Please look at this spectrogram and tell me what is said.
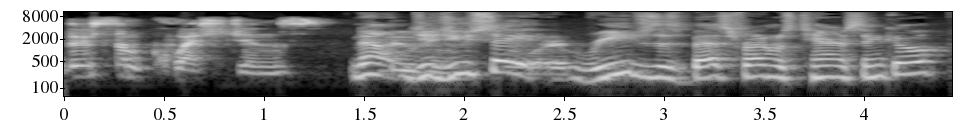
There's some questions. Now, did you say forward. Reaves' best friend was Tarasenko?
